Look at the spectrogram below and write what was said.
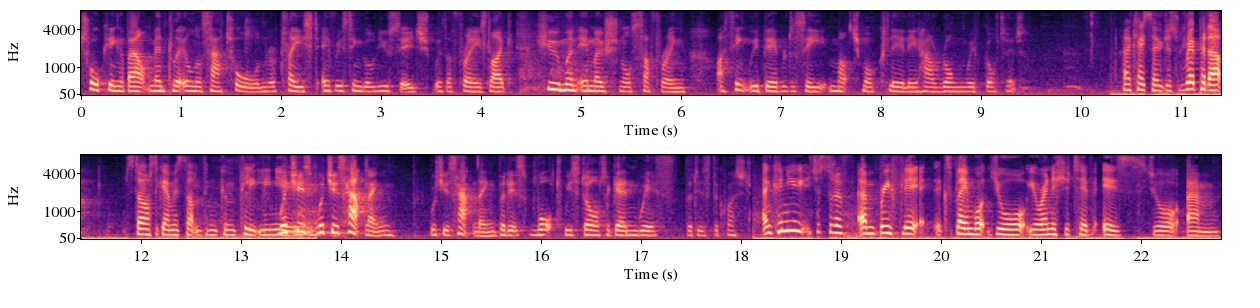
talking about mental illness at all and replaced every single usage with a phrase like human emotional suffering, I think we'd be able to see much more clearly how wrong we've got it. Okay, so just rip it up, start again with something completely new. Which is, which is happening which is happening, but it's what we start again with that is the question. And can you just sort of um, briefly explain what your, your initiative is? Your um,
